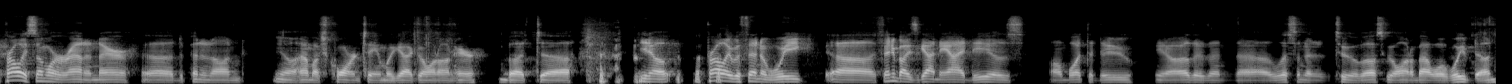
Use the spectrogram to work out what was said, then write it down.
probably somewhere around in there, uh, depending on you know how much quarantine we got going on here. But uh, you know, probably within a week. Uh, if anybody's got any ideas on what to do, you know, other than uh, listening to the two of us go on about what we've done,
